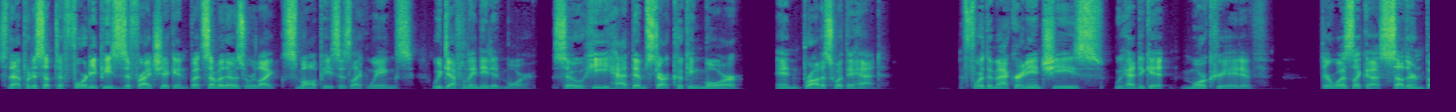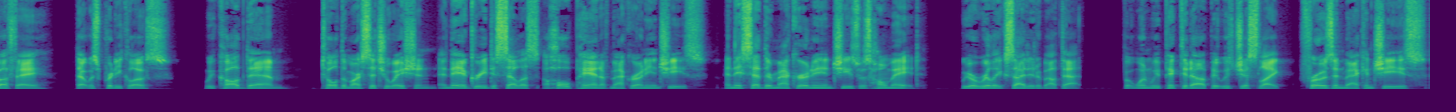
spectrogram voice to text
So that put us up to 40 pieces of fried chicken, but some of those were like small pieces, like wings. We definitely needed more. So he had them start cooking more and brought us what they had. For the macaroni and cheese, we had to get more creative. There was like a southern buffet that was pretty close. We called them, told them our situation, and they agreed to sell us a whole pan of macaroni and cheese. And they said their macaroni and cheese was homemade. We were really excited about that. But when we picked it up, it was just like frozen mac and cheese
